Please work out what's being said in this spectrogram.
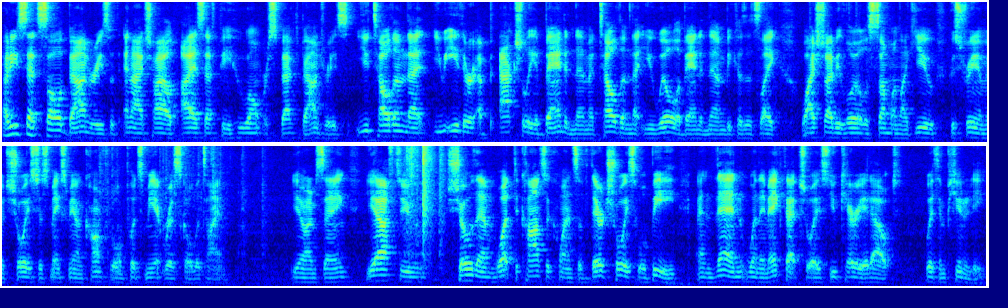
How do you set solid boundaries with NI child ISFP who won't respect boundaries? You tell them that you either ab- actually abandon them, or tell them that you will abandon them because it's like, why should I be loyal to someone like you whose freedom of choice just makes me uncomfortable and puts me at risk all the time? You know what I'm saying? You have to show them what the consequence of their choice will be, and then when they make that choice, you carry it out. with impunity,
